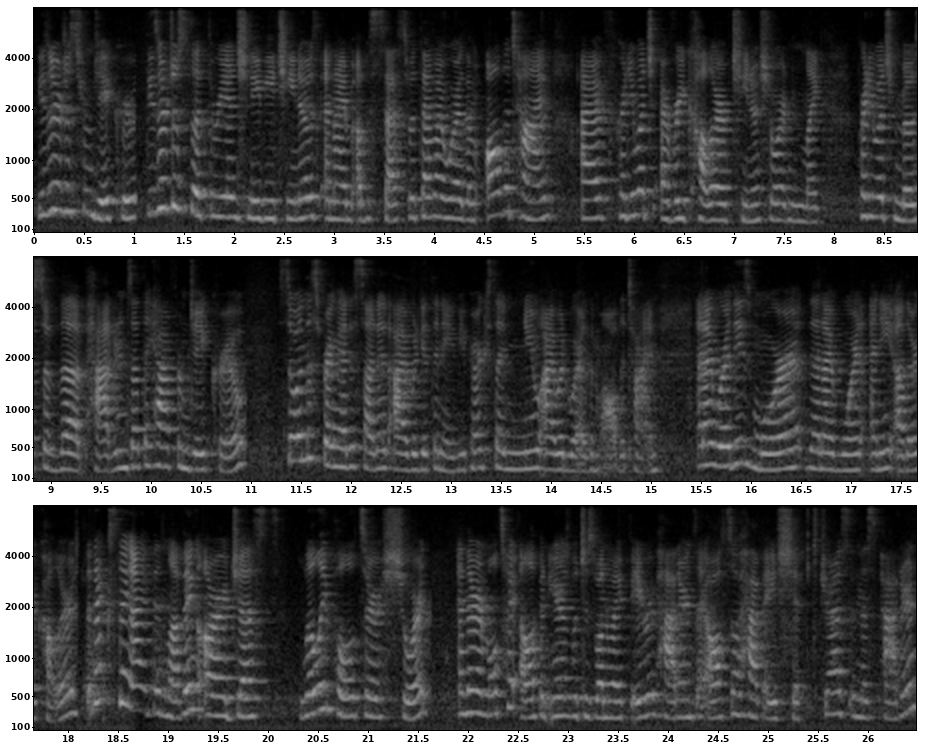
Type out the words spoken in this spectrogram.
these are just from J. Crew. These are just the 3 inch navy chinos and I'm obsessed with them. I wear them all the time. I have pretty much every color of chino short and like pretty much most of the patterns that they have from J. Crew. So in the spring I decided I would get the navy pair because I knew I would wear them all the time. And I wear these more than I've worn any other colors. The next thing I've been loving are just Lilly Pulitzer shorts. And they're in multi-elephant ears, which is one of my favorite patterns. I also have a shift dress in this pattern,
